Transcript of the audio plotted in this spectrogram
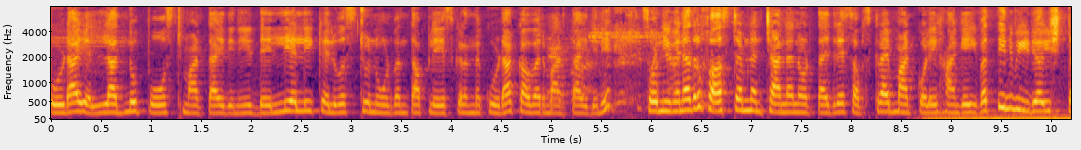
ಕೂಡ ಎಲ್ಲದನ್ನೂ ಪೋಸ್ಟ್ ಮಾಡ್ತಾ ಇದ್ದೀನಿ ಡೆಲ್ಲಿಯಲ್ಲಿ ಕೆಲವಷ್ಟು ನೋಡುವಂಥ ಪ್ಲೇಸ್ಗಳನ್ನು ಕೂಡ ಕವರ್ ಮಾಡ್ತಾ ಇದ್ದೀನಿ ಸೊ ನೀವೇನಾದರೂ ಫಸ್ಟ್ ಟೈಮ್ ನನ್ನ ಚಾನಲ್ ನೋಡ್ತಾ ಇದ್ರೆ ಸಬ್ಸ್ಕ್ರೈಬ್ ಮಾಡ್ಕೊಳ್ಳಿ. ಹಾಗೆ ಇವತ್ತಿನ ವಿಡಿಯೋ ಇಷ್ಟ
